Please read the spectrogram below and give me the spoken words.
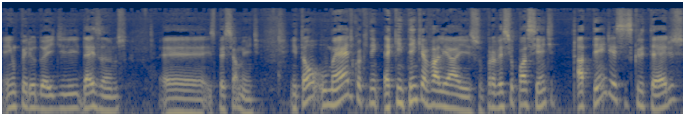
em um período aí de 10 anos. É, especialmente. Então, o médico é, que tem, é quem tem que avaliar isso para ver se o paciente atende a esses critérios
